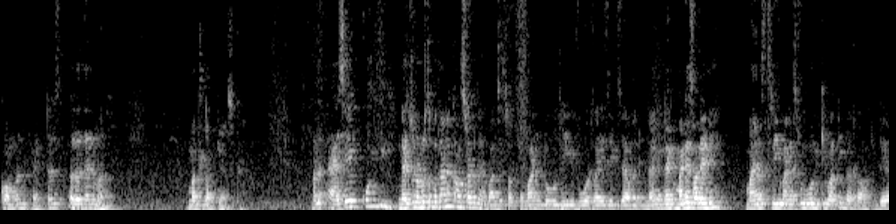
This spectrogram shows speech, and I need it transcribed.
common factors other than one मतलब क्या है इसका? मतलब ऐसे कोई भी नेचुरल नंबर तो पता ना कहाँ स्टार्ट हैं? वन से हैं one two three four five six seven minus वाले नहीं। माइनस थ्री, माइनस टू उनकी बात नहीं कर रहा। दे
